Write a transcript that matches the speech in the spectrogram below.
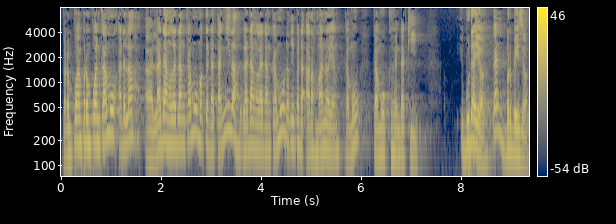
Perempuan-perempuan kamu adalah uh, ladang-ladang uh, kamu maka datangilah ladang-ladang kamu daripada arah mana yang kamu kamu kehendaki. Budaya kan berbeza.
